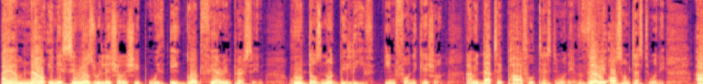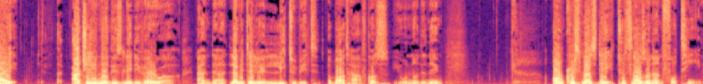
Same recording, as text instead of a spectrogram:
I am now in a serious relationship with a God fearing person who does not believe in fornication. I mean, that's a powerful testimony, very awesome testimony. I actually know this lady very well. And uh, let me tell you a little bit about her. Of course, you know the name. On Christmas Day 2014,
